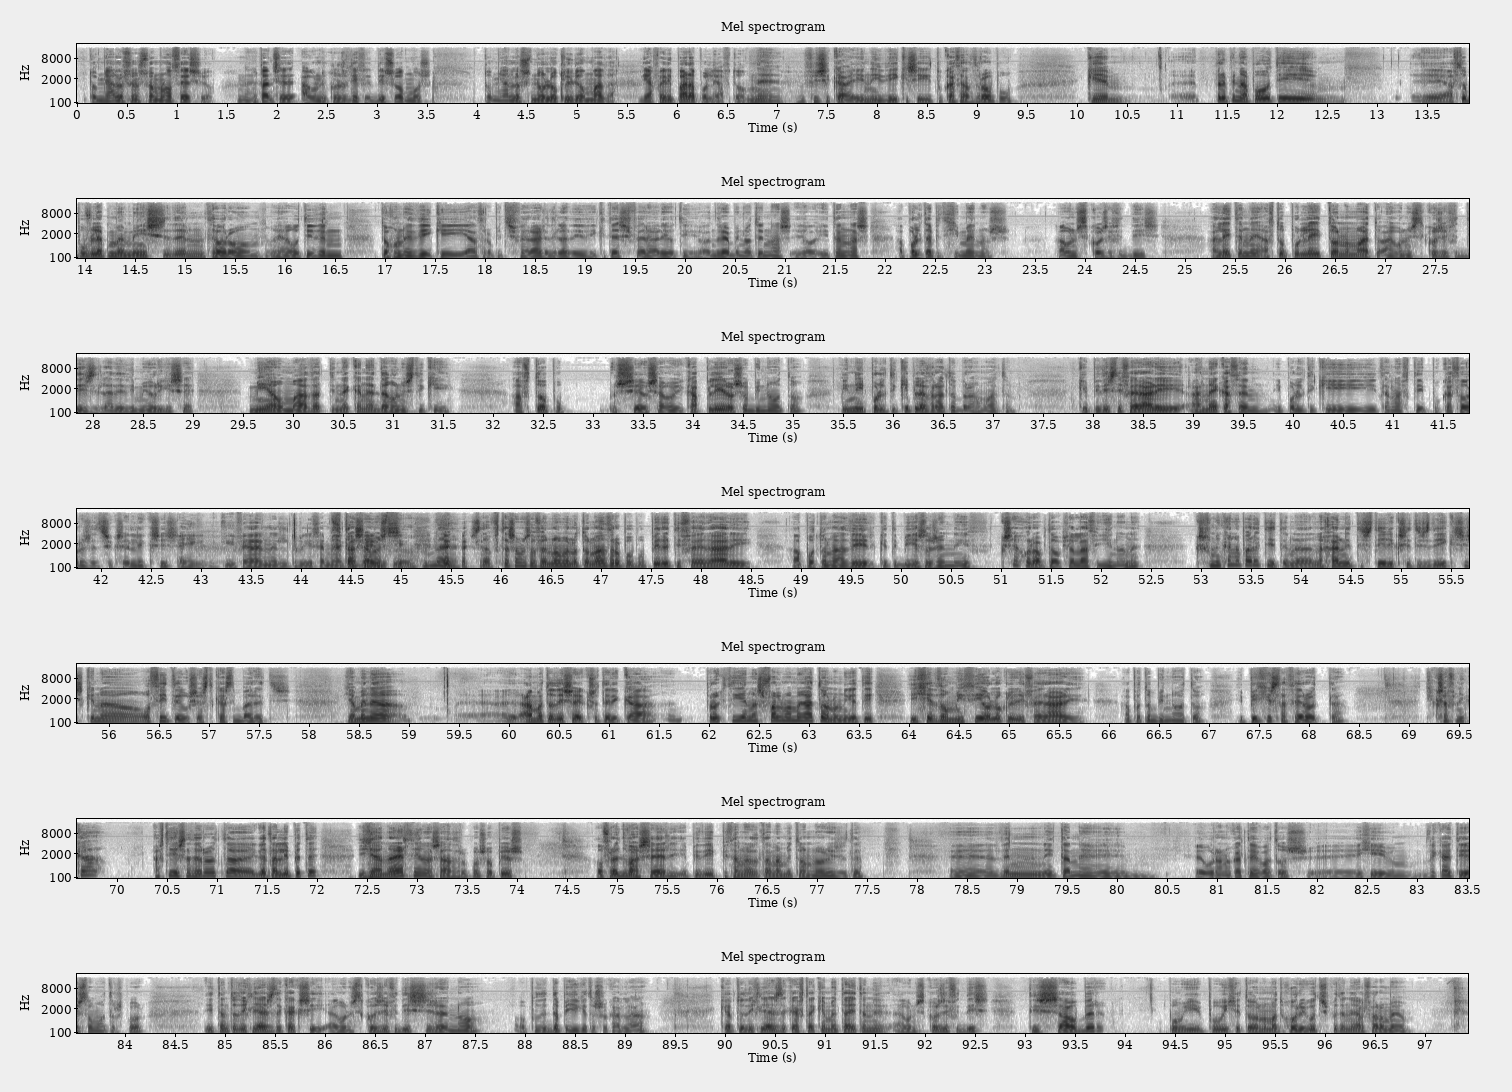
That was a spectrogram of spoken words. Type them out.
το μυαλό σου είναι στο μονοθέσιο. Ναι. Όταν είσαι αγωνικός διευθυντής όμως, το μυαλό σου είναι ολόκληρη ομάδα. Διαφέρει πάρα πολύ αυτό. Ναι, φυσικά. Είναι η διοίκηση του κάθε ανθρώπου και πρέπει να πω ότι ε, αυτό που βλέπουμε εμείς δεν θεωρώ ε, ότι δεν το έχουν δει και οι άνθρωποι της Ferrari, δηλαδή οι διοικητές της Ferrari, ότι ο Ανδρέα Μπινότο ήταν ένας απόλυτα επιτυχημένος αγωνιστικός διευθυντής, αλλά ήταν αυτό που λέει το όνομά του, αγωνιστικός διευθυντής, δηλαδή δημιούργησε μία ομάδα, την έκανε ανταγωνιστική. Αυτό που σε εισαγωγικά πλήρωσε ο Μπινότο είναι η πολιτική πλευρά των πραγμάτων. Και επειδή στη Ferrari ανέκαθεν η πολιτική ήταν αυτή που καθόριζε τις εξελίξεις. Ε, η Ferrari λειτουργεί σε μια φτάσαμε κυβέρνηση. στο, ναι, στα- φτάσαμε στο φαινόμενο τον άνθρωπο που πήρε τη Ferrari από τον Αδύρ και την πήγε στο Zenith, ξέχωρα από τα όποια λάθη γίνανε, ξαφνικά να παρετείται, να, να χάνει τη στήριξη της διοίκησης και να οθείται ουσιαστικά στην παρέτηση. Για μένα, ε, άμα το δεις εξωτερικά, πρόκειται για ένα σφάλμα μεγατόνων, γιατί είχε δομηθεί ολόκληρη η Ferrari από τον Πινότο, υπήρχε σταθερότητα και ξαφνικά αυτή η σταθερότητα εγκαταλείπεται για να έρθει ένας άνθρωπος ο οποίος ο Φρέντ Βασέρ, επειδή πιθανότατα να μην τον γνωρίζετε, ε, δεν ήταν ε, ε, ουρανοκατέβατος, ε, έχει δεκαετίες στο Motorsport. Ήταν το 2016 αγωνιστικός διευθυντής της Renault, όπου δεν τα πήγε και τόσο καλά. Και από το 2017 και μετά ήταν αγωνιστικός διευθυντής της Sauber, που, που είχε το όνομα του χορηγού της που ήταν η Αλφα Ρωμαίο.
